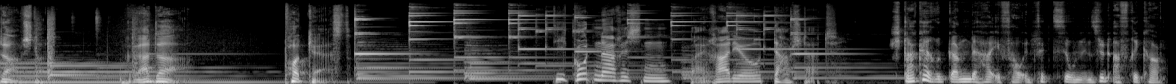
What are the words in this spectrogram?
Darmstadt. Radar Podcast. Die guten Nachrichten bei Radio Darmstadt. Starker Rückgang der HIV-Infektionen in Südafrika.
